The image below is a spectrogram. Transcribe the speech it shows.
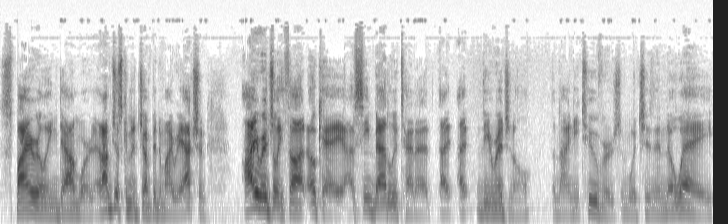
spiraling downward. And I'm just going to jump into my reaction. I originally thought, okay, I've seen Bad Lieutenant, I, I, the original, the '92 version, which is in no way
